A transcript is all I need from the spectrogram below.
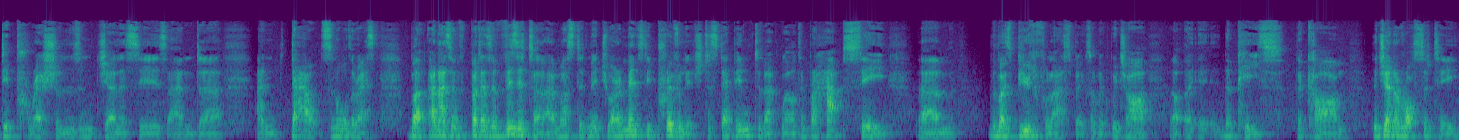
depressions and jealousies and uh, and doubts and all the rest. But and as a but as a visitor, I must admit, you are immensely privileged to step into that world and perhaps see. Um, the most beautiful aspects of it, which are uh, uh the peace, the calm, the generosity,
